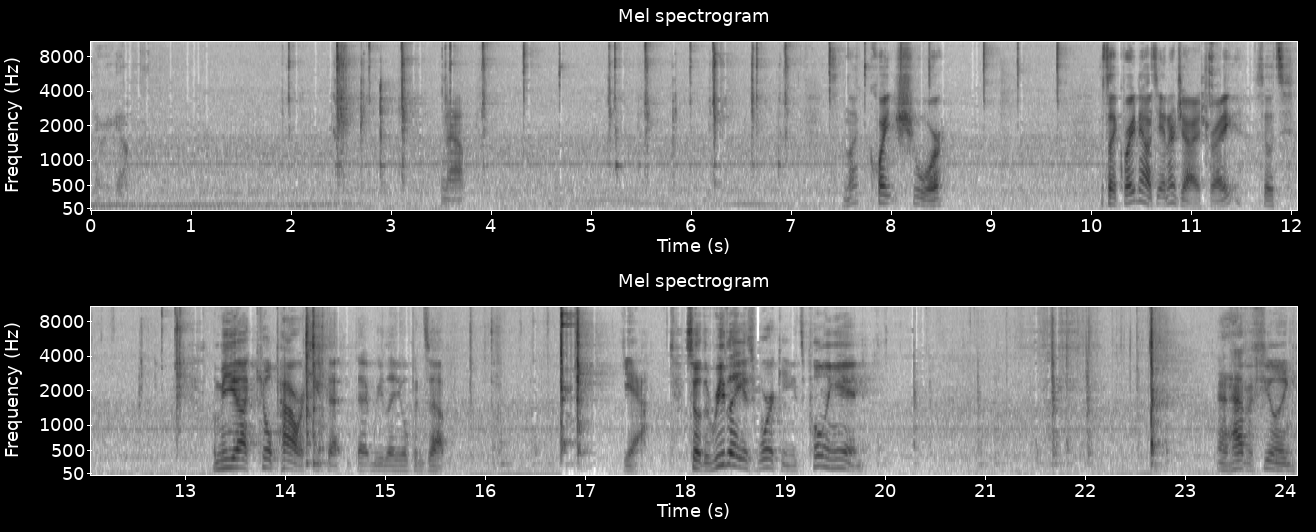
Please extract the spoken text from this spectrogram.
There we go. Now. I'm not quite sure. It's like right now it's energized, right? So it's. Let me uh, kill power, see if that, that relay opens up. Yeah. So the relay is working, it's pulling in. And have a feeling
